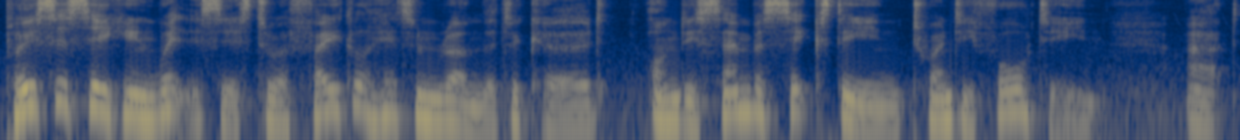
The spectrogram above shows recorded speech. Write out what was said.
Police are seeking witnesses to a fatal hit and run that occurred on December 16, 2014 at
